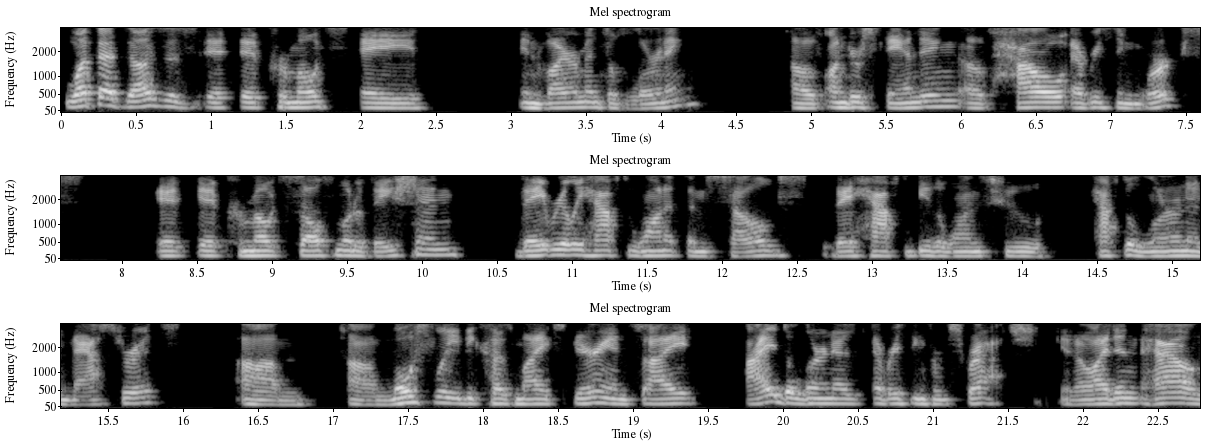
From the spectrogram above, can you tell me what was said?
what that does is it, it promotes a environment of learning, of understanding of how everything works. It, it promotes self motivation. They really have to want it themselves. They have to be the ones who have to learn and master it. Um, um, mostly because my experience, I I had to learn everything from scratch. You know, I didn't have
